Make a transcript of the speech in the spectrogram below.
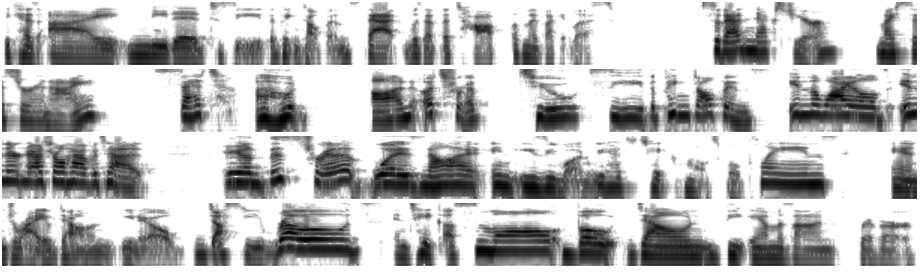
because I needed to see the pink dolphins. That was at the top of my bucket list. So that next year, my sister and I set out on a trip to see the pink dolphins in the wild in their natural habitat. And this trip was not an easy one. We had to take multiple planes and drive down, you know, dusty roads and take a small boat down the Amazon River.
